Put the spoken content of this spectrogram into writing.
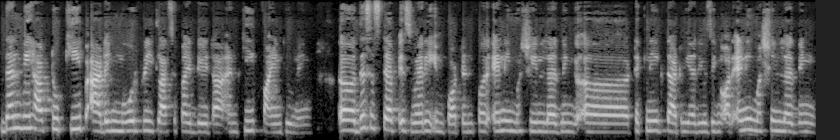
Then we have to keep adding more pre-classified data and keep fine-tuning. Uh, this step is very important for any machine learning uh, technique that we are using or any machine learning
